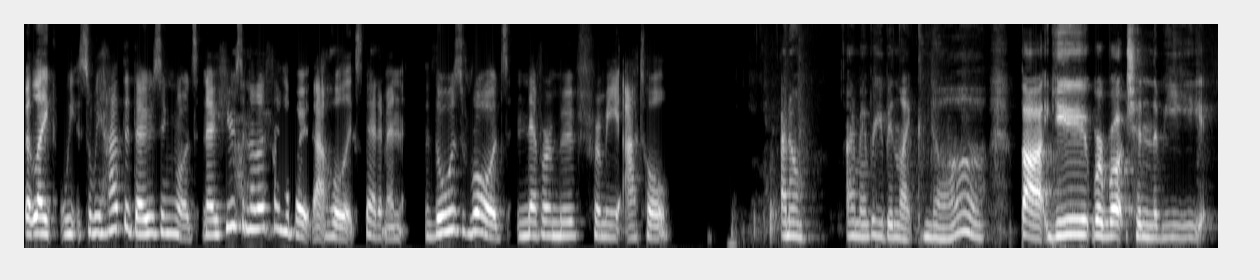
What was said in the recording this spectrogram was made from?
But like we so we had the dowsing rods. Now here's another thing about that whole experiment. Those rods never moved for me at all. I know. I remember you being like, no, but you were watching the wee.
